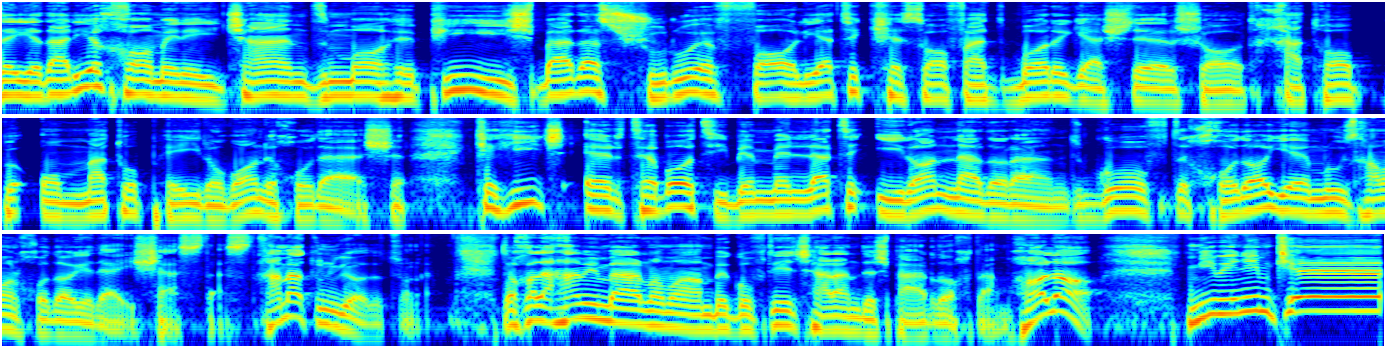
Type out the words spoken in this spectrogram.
سید علی خامنه ای چند ماه پیش بعد از شروع فعالیت کسافتبار گشت ارشاد خطاب به امت و پیروان خودش که هیچ ارتباطی به ملت ایران ندارند. گفت خدای امروز همان خدای دهی شست است. همتون یادتونه. داخل همین برنامه هم به گفته چرندش پرداختم. حالا می‌بینیم که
